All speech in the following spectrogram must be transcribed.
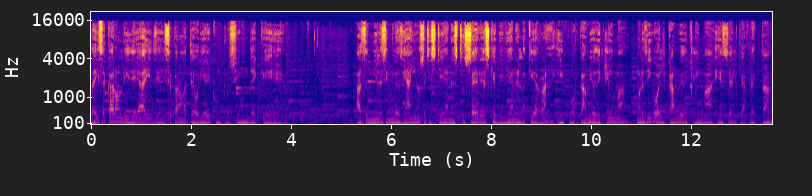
De ahí sacaron la idea y de ahí sacaron la teoría y conclusión de que hace miles y miles de años existían estos seres que vivían en la Tierra y por cambio de clima, como les digo, el cambio de clima es el que afecta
